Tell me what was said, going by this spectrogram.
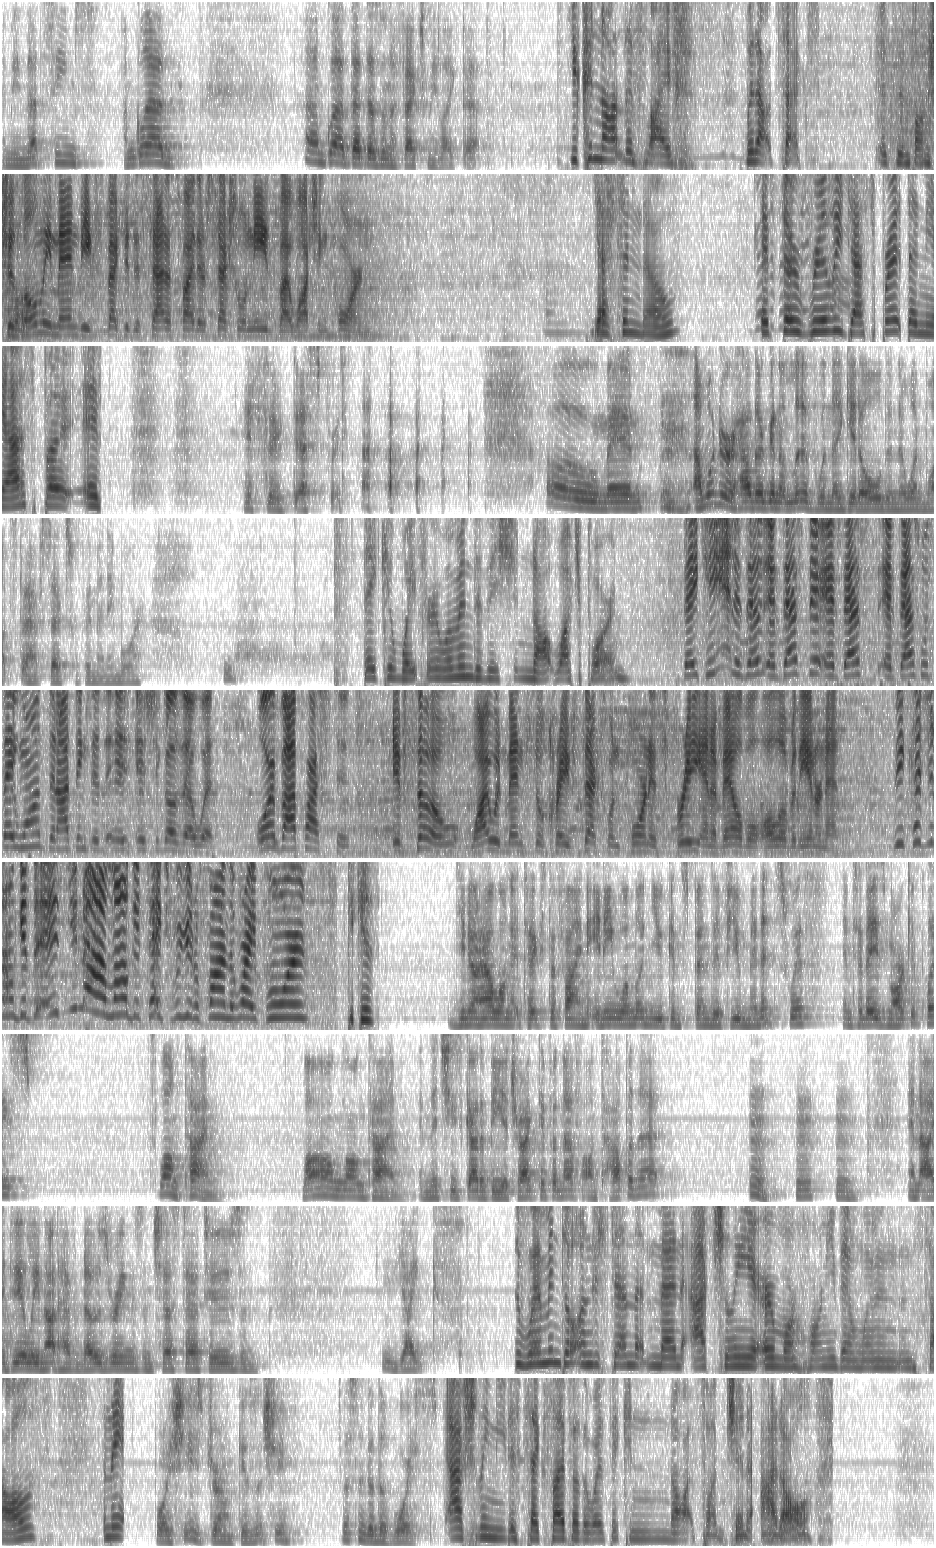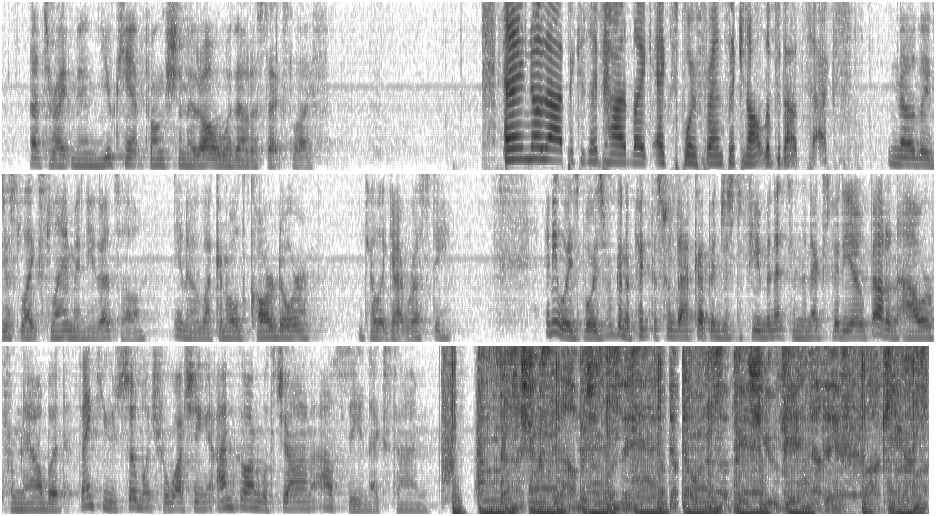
I mean, that seems. I'm glad. I'm glad that doesn't affect me like that. You cannot live life without sex. It's impossible. Should lonely men be expected to satisfy their sexual needs by watching porn? Yes and no. If they're really desperate, then yes. But if If they're desperate. oh, man. I wonder how they're going to live when they get old and no one wants to have sex with them anymore. If they can wait for a woman, then they should not watch porn. They can if that if that's their if that's if that's what they want, then I think that it, it should go that way, or by prostitutes. If so, why would men still crave sex when porn is free and available all over the internet? Because you don't get the you know how long it takes for you to find the right porn. Because You know how long it takes to find any woman you can spend a few minutes with in today's marketplace? It's a long time. Long, long time. And then she's got to be attractive enough on top of that? Mm, mm, mm. And ideally not have nose rings and chest tattoos and yikes. the women don't understand that men actually are more horny than women themselves, and they Boy, she's drunk, isn't she? Listen to the voice. actually need a sex life, otherwise they cannot function at all. That's right, men. You can't function at all without a sex life. And I know that because I've had like ex-boyfriends that cannot live without sex. No, they just like slamming you, that's all. You know, like an old car door until it got rusty. Anyways, boys, we're going to pick this one back up in just a few minutes in the next video, about an hour from now. But thank you so much for watching. I'm Gone with John. I'll see you next time. She was down, but she wasn't. Bitch, you get nothing. Fuck you.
